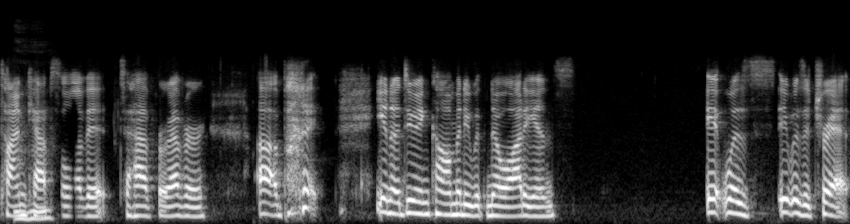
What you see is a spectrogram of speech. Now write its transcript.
time capsule of it to have forever. Uh, but you know, doing comedy with no audience, it was it was a trip.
